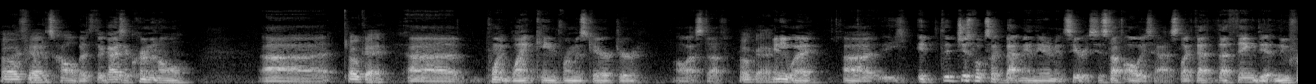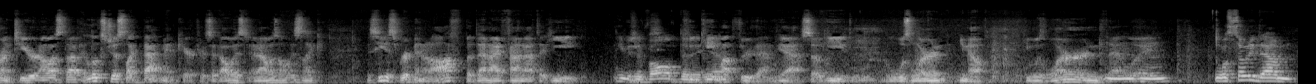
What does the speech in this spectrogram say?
I forget what it's called, but the guy's a criminal. Uh, Okay. uh, Point Blank came from his character, all that stuff. Okay. Anyway, uh, it, it just looks like Batman the animated series. His stuff always has like that that thing, the New Frontier and all that stuff. It looks just like Batman characters. It always and I was always like, is he just ripping it off? But then I found out that he He was involved in He it, came yeah. up through them, yeah. So he was learned, you know, he was learned that Mm-hmm. way. Well, so did um,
